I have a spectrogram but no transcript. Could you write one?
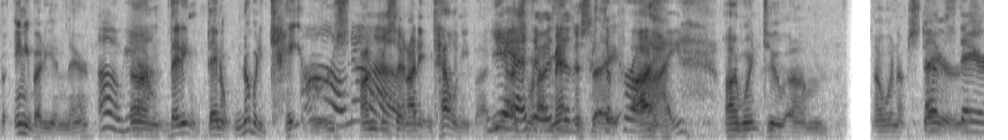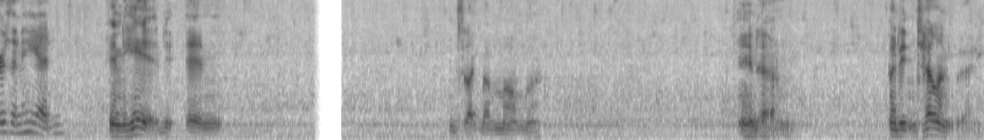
But anybody in there? Oh, yeah. Um, they didn't. They don't. Nobody cares. Oh, no. I'm just saying I didn't tell anybody. Yes, That's what it I meant a to say. surprise. I, I went to. Um, I went upstairs, Upstairs and hid. and hid, and it's like my mama. And um, I didn't tell anybody.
